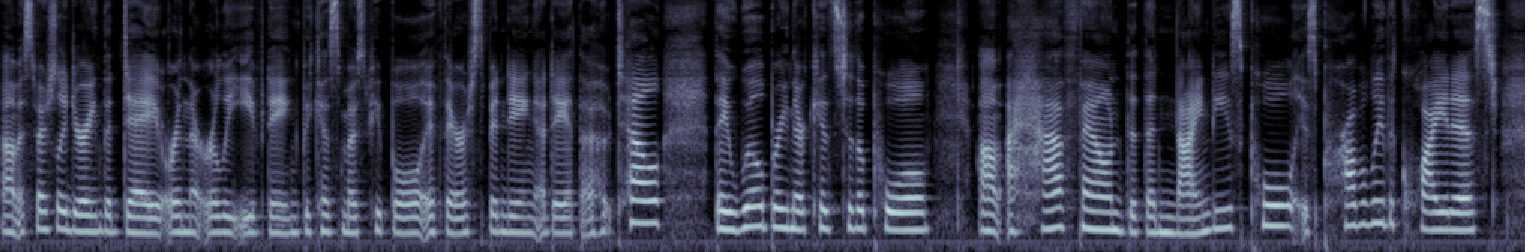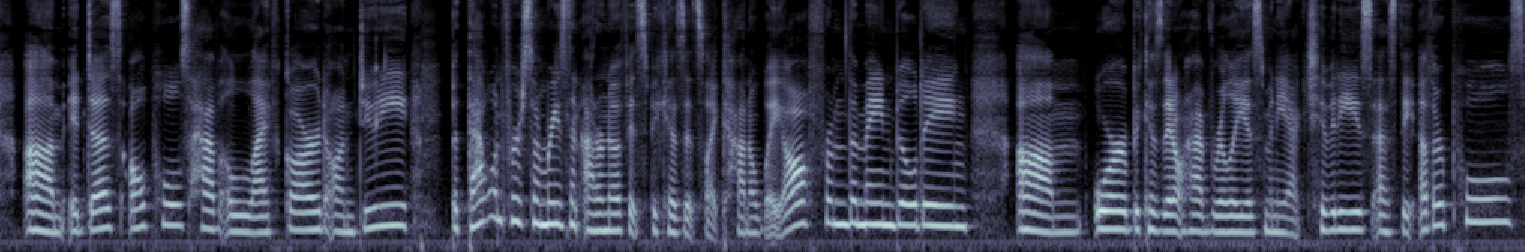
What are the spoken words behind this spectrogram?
um, especially during the day or in the early evening, because most people, if they're spending a day at the hotel, they will bring their kids to the pool. Um, I have found that the 90s pool is probably the quietest. Um, it does, all pools have a lifeguard on duty, but that one, for some reason, I don't know if it's because it's like kind of way off from the main building um, or because they don't have really as many activities as the other pools.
